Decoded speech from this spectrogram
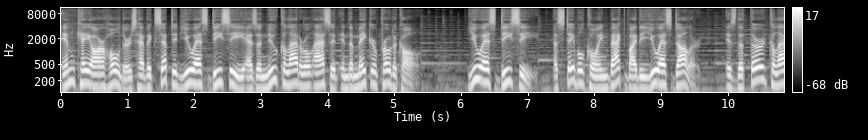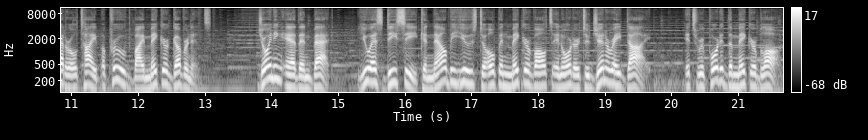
MKR holders have accepted USDC as a new collateral asset in the Maker protocol. USDC, a stablecoin backed by the US dollar, is the third collateral type approved by Maker governance. Joining ETH and BAT, USDC can now be used to open Maker vaults in order to generate DAI. It's reported the Maker blog.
